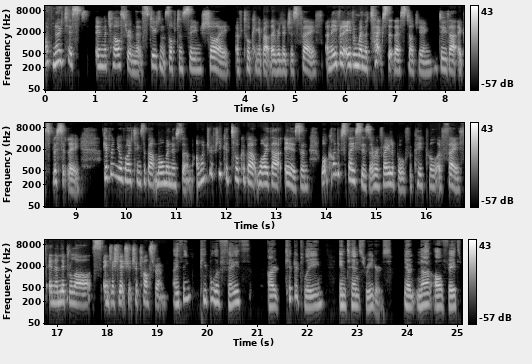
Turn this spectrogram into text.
I've noticed in the classroom that students often seem shy of talking about their religious faith. And even, even when the texts that they're studying do that explicitly, Given your writings about Mormonism, I wonder if you could talk about why that is and what kind of spaces are available for people of faith in a liberal arts English literature classroom. I think people of faith are typically intense readers. You know, not all faith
